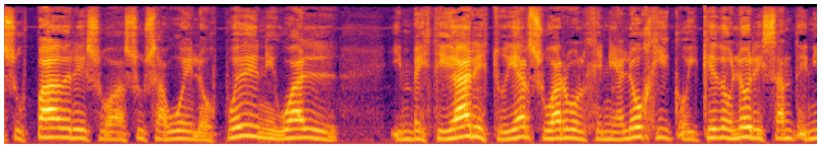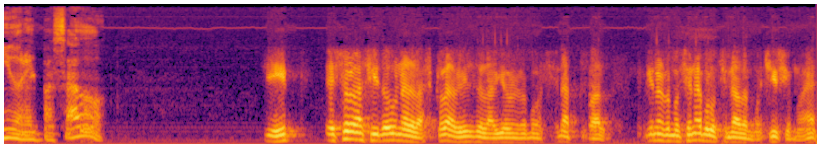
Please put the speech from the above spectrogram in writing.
sus padres o a sus abuelos, ¿pueden igual investigar, estudiar su árbol genealógico y qué dolores han tenido en el pasado? Sí, eso ha sido una de las claves de la bioremoción actual. La bioremoción ha evolucionado muchísimo. ¿eh?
